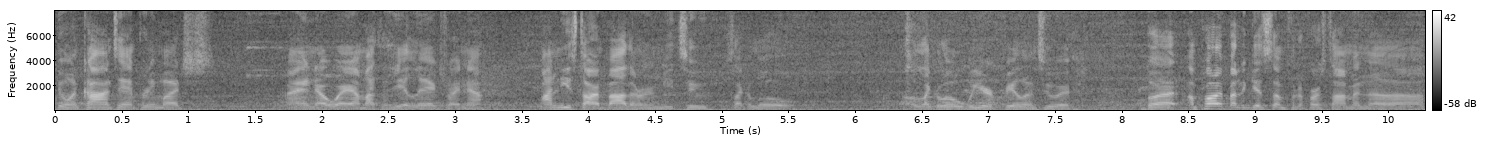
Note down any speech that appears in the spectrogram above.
doing content pretty much. I ain't no way I'm about to hit legs right now. My knees start bothering me too. It's like a little, like a little weird feeling to it. But I'm probably about to get something for the first time in the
